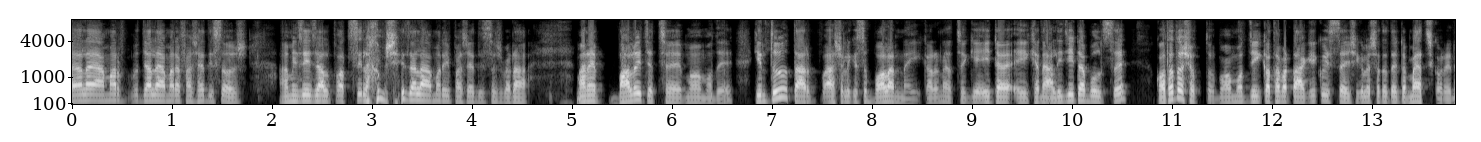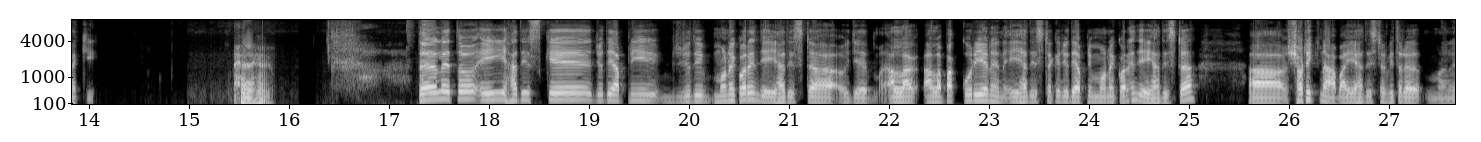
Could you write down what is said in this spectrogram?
আলাই আমার জালে আমারে ফাঁসাই দিছস? আমি যে জাল পাচ্ছিলাম সেই জালে আমারই ফাঁসাই দিছস বেড়া মানে ভালোই চেচ্ছে মোহাম্মদে। কিন্তু তার আসলে কিছু বলার নাই। কারণ হচ্ছে কি এইটা এইখানে আলী যেটা বলছে কথা তো সত্য। মোহাম্মদ যেই কথাবার্তা আগে কইছে সেগুলোর সাথে তো এটা ম্যাচ করে নাকি? হ্যাঁ হ্যাঁ। তাহলে তো এই হাদিসকে যদি আপনি যদি মনে করেন যে এই হাদিসটা ওই যে আল্লাহ আল্লাপাক করিয়ে নেন, এই হাদিসটাকে যদি আপনি মনে করেন যে এই হাদিসটা সঠিক না বা এই হাদিসটার ভিতরে মানে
